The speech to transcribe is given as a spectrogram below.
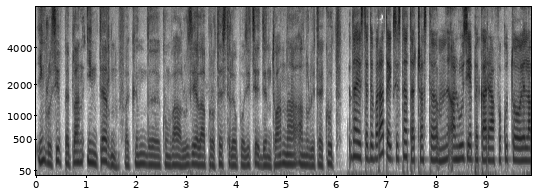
inclusiv pe plan intern, făcând cumva aluzie la protestele opoziției din toamna anului trecut. Da, este adevărat, a existat această aluzie pe care a făcut-o la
